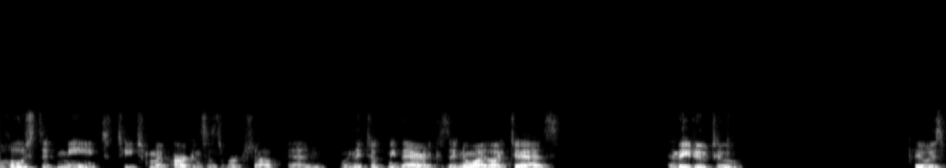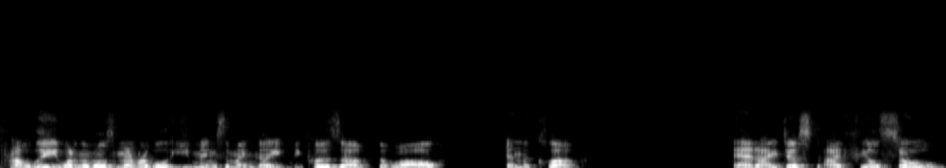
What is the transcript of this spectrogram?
who hosted me to teach my Parkinson's workshop. And when they took me there, because they know I like jazz, and they do too, it was probably one of the most memorable evenings of my night because of the wall and the club. And I mm. just, I feel so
